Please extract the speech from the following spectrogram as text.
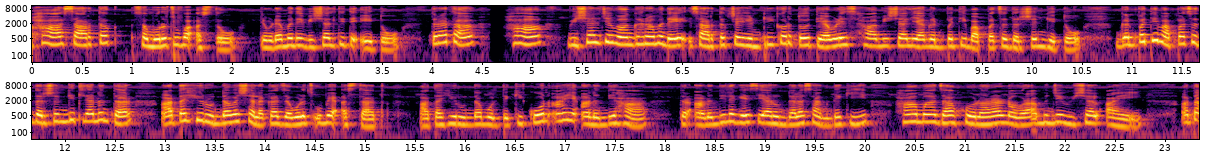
हा सार्थक समोरच उभा असतो. तेवढ्यामध्ये विशाल तिथे येतो. तर आता हा विशाल जेव्हा घरामध्ये सार्थकच्या एंट्री करतो त्यावेळेस हा विशाल या गणपती बाप्पाचं दर्शन घेतो. गणपती बाप्पाचं दर्शन घेतल्यानंतर आता ही वृंदा व शलका जवळच उभ्या असतात. आता ही वृंदा बोलते की कोण आहे आनंदी हा? तर आनंदी लगेच या रुंदाला सांगते की हा माझा होणारा नवरा म्हणजे विशाल आहे. आता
